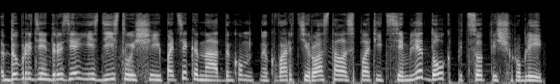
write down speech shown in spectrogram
Добрый день, друзья. Есть действующая ипотека на однокомнатную квартиру. Осталось платить 7 лет, долг 500 тысяч рублей.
